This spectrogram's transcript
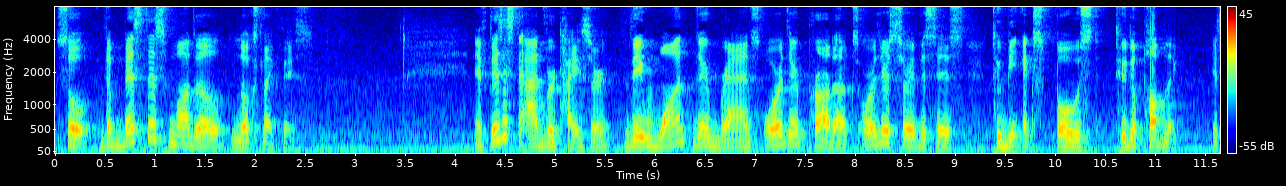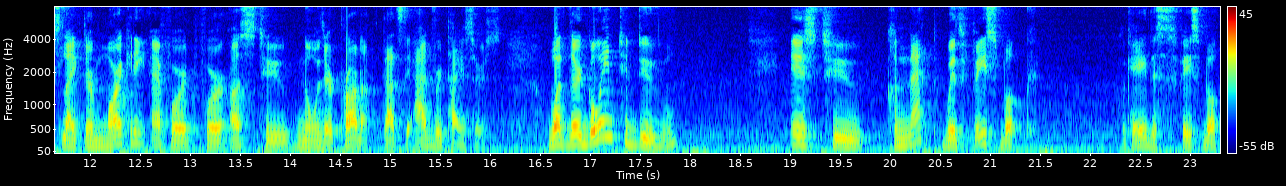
So the business model looks like this. If this is the advertiser, they want their brands or their products or their services to be exposed to the public. It's like their marketing effort for us to know their product. That's the advertisers. What they're going to do is to connect with Facebook. Okay, this is Facebook.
